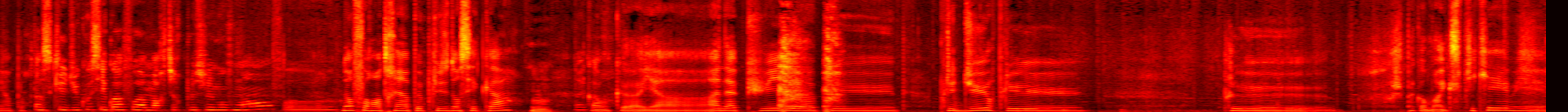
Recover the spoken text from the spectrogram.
est importante. Parce que du coup, c'est quoi? Faut amortir plus le mouvement? Faut. Non, faut rentrer un peu plus dans ses quarts. Hmm. D'accord. Donc euh, il y a un appui euh, plus, plus dur, plus. plus. Je sais pas comment expliquer, mais. euh,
